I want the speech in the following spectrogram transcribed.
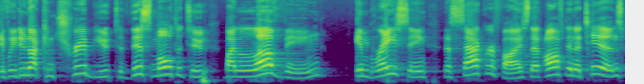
if we do not contribute to this multitude by loving, embracing the sacrifice that often attends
